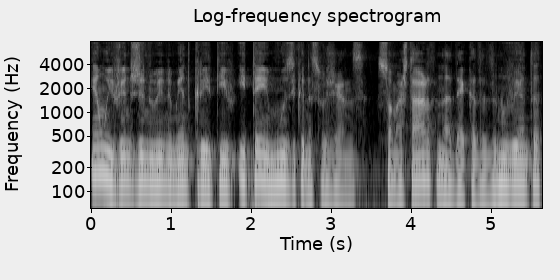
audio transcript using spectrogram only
É um evento genuinamente criativo e tem a música na sua gênese. Só mais tarde, na década de 90,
